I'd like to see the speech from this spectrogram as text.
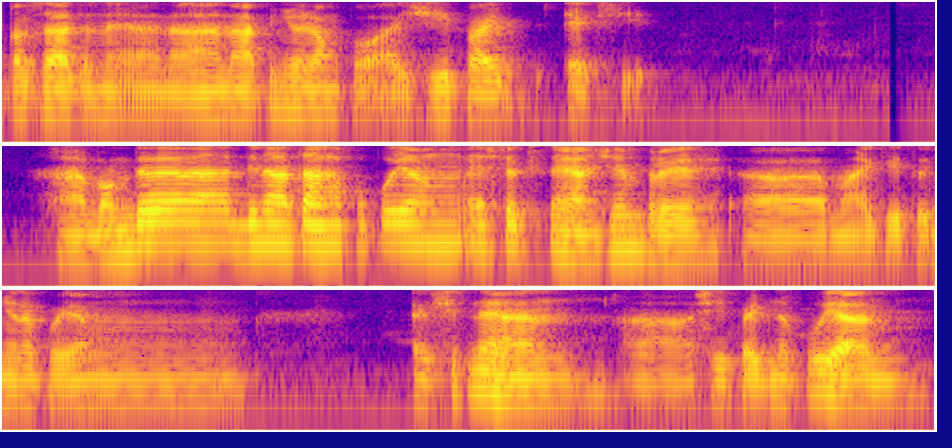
kalsada na yan. Nahanapin nyo lang po ay C5 exit. Habang da, dinataha ko po yung SLEX na yan, syempre, uh, makikita nyo na po yung exit na yan. Uh, C5 na po yan.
